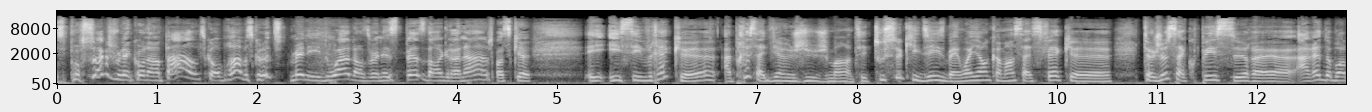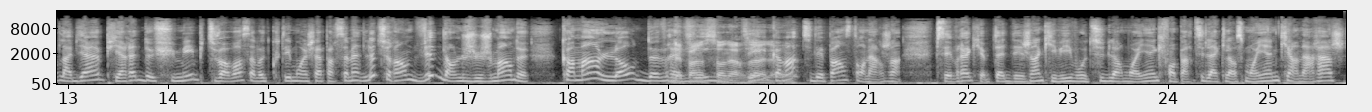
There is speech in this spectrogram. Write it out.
C'est pour ça que je voulais qu'on en parle, tu comprends? Parce que là, tu te mets les doigts dans une espèce d'engrenage. Parce que. Et, et c'est vrai que après, ça devient un jugement. Tu sais, tous ceux qui disent, ben voyons comment ça se fait que t'as juste à couper sur euh, arrête de boire de la bière, puis arrête de fumer, puis tu vas voir, ça va te coûter moins cher par semaine. Là, tu rentres vite dans le jugement de comment l'autre devrait Dépense vivre. son argent, tu sais, là, comment ouais. tu dépenses ton argent? Puis c'est vrai qu'il y a peut-être des gens qui vivent au-dessus de leurs moyens, qui font partie de la classe moyenne, qui en arrachent.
